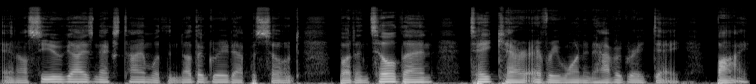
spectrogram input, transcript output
and I'll see you guys next time with another great episode. But until then, take care, everyone, and have a great day. Bye.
